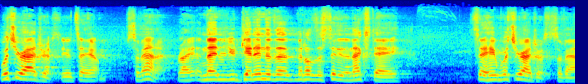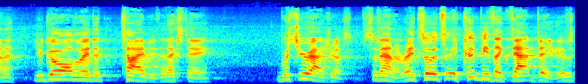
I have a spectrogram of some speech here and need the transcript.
what's your address?" You'd say, Savannah, right? And then you'd get into the middle of the city the next day, say, hey, what's your address? Savannah. You'd go all the way to Tybee the next day. What's your address? Savannah, right? So it could be like that big. Was,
